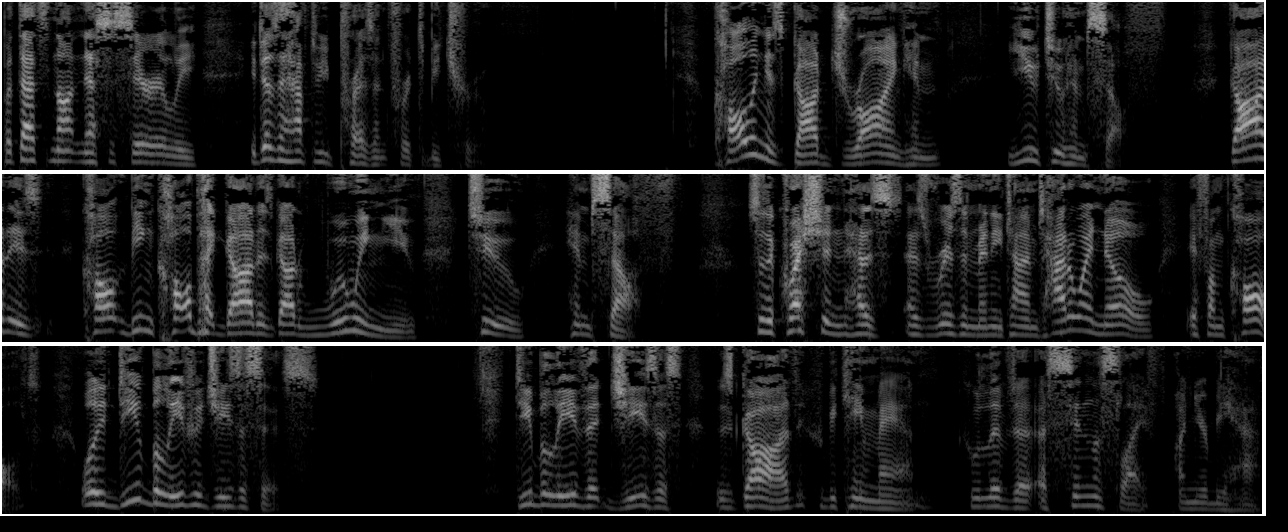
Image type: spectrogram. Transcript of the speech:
But that's not necessarily, it doesn't have to be present for it to be true. Calling is God drawing him, you to himself. God is call, being called by God is God wooing you to himself. So the question has, has risen many times how do I know if I'm called? Well, do you believe who Jesus is? Do you believe that Jesus is God who became man, who lived a, a, sinless life on your behalf?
